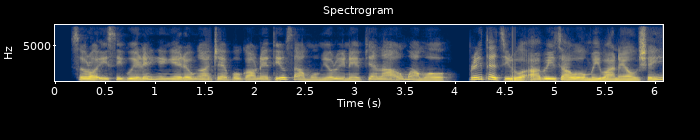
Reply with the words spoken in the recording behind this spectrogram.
။ဆိုတော့အီစီကွေလည်းငယ်ငယ်တုန်းကတည်းပိုကောင်းတဲ့တရုတ်ဆောင်မှုမျိုးတွေနဲ့ပြန်လာအောင်မှာမို့ပြည်သက်ကြီးတို့အားပေးကြဖို့မေးပါနဲ့အောင်ရှင်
